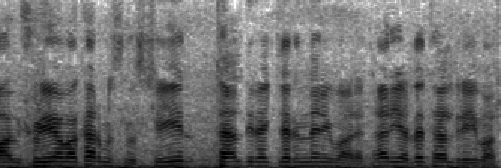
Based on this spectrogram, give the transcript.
Abi şuraya bakar mısınız? Şehir tel direklerinden ibaret. Her yerde tel direği var.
